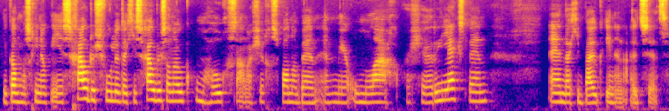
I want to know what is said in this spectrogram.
Je kan het misschien ook in je schouders voelen dat je schouders dan ook omhoog staan als je gespannen bent en meer omlaag als je relaxed bent. En dat je buik in en uitzet.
